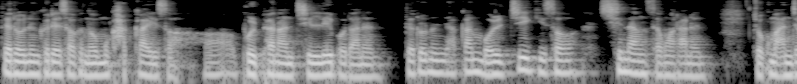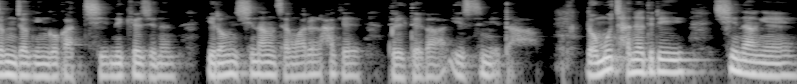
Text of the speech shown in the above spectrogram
때로는 그래서 너무 가까이서 어, 불편한 진리보다는 때로는 약간 멀찍이서 신앙생활하는 조금 안정적인 것 같이 느껴지는 이런 신앙생활을 하게 될 때가 있습니다. 너무 자녀들이 신앙에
